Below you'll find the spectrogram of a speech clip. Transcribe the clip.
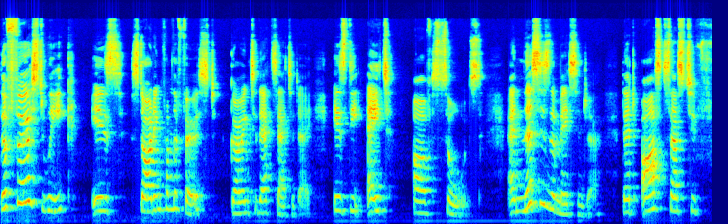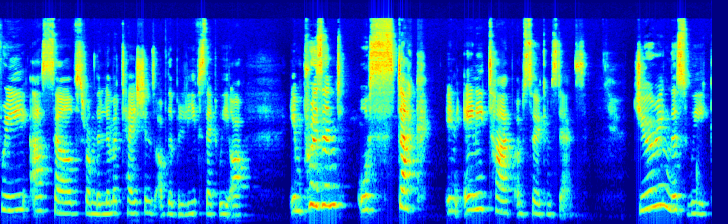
The first week is starting from the first, going to that Saturday, is the Eight of Swords. And this is the messenger that asks us to free ourselves from the limitations of the beliefs that we are imprisoned or stuck in any type of circumstance. During this week,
